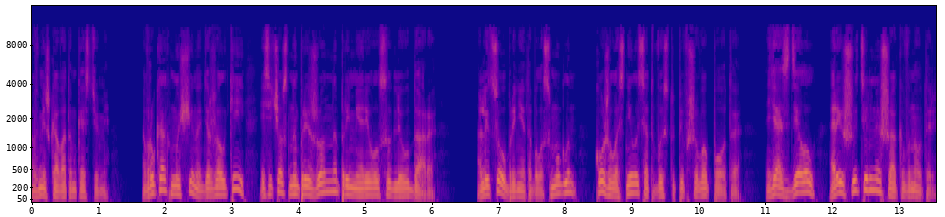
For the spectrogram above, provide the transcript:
в мешковатом костюме. В руках мужчина держал кий и сейчас напряженно примеривался для удара. Лицо у брюнета было смуглым, Кожа лоснилась от выступившего пота. Я сделал решительный шаг внутрь.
